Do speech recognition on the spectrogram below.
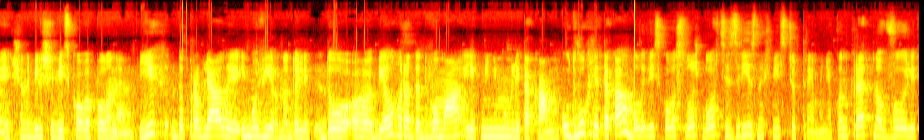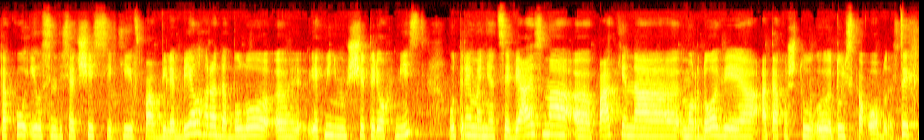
е, якщо не більше, військовополонених. Їх доправляли ймовірно до до е, Білгорода двома, як мінімум, літаками. У двох літаках були військовослужбовці з різних місць утримання. Конкретно в літаку Іл-76, який впав біля Білгорода, було е, як мінімум з чотирьох місць. Утримання це Вязьма, е, Пакіна, Мордовія, а також е, Тульська область. Цих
